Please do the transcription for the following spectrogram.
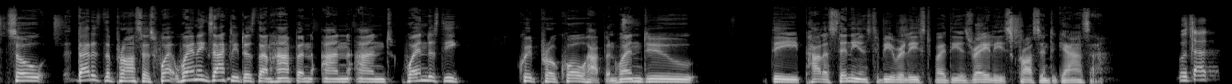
So that is the process. When, when exactly does that happen, and and when does the quid pro quo happen? When do the Palestinians to be released by the Israelis cross into Gaza? Well, that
